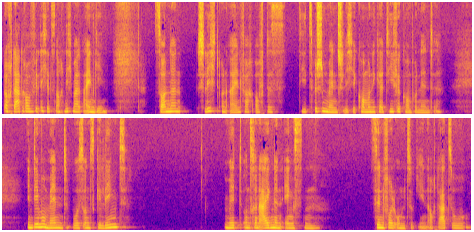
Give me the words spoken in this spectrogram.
Doch darauf will ich jetzt noch nicht mal eingehen, sondern schlicht und einfach auf das, die zwischenmenschliche, kommunikative Komponente. In dem Moment, wo es uns gelingt, mit unseren eigenen Ängsten sinnvoll umzugehen. Auch dazu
